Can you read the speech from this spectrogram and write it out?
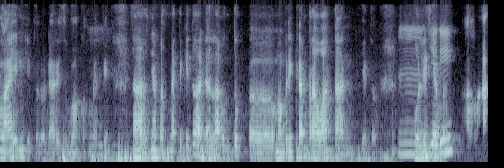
lain gitu loh dari sebuah kosmetik hmm. seharusnya kosmetik itu adalah untuk uh, memberikan perawatan gitu hmm, kulit jadi... yang bermasalah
